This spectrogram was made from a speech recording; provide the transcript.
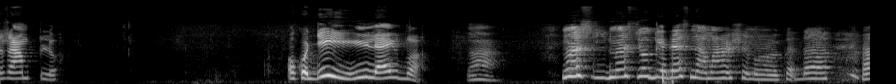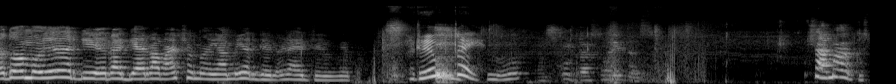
tramplių. O kodėl jį įleido? Ką? Mes, mes jau geresnę mašiną, kada Adomo irgi yra gera mašina, jam irgi leidžia. Rimtai? Nu, Iš kur tas laidas? Šią markas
